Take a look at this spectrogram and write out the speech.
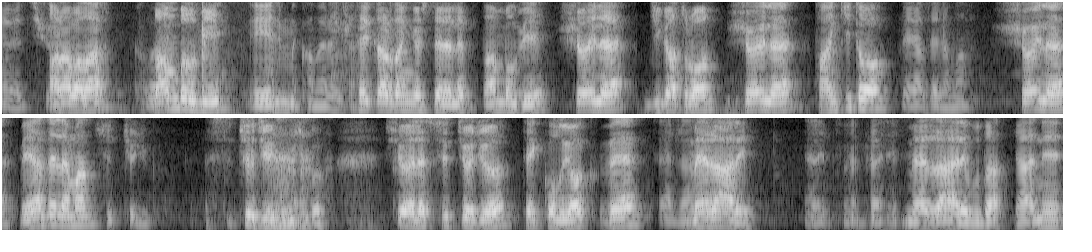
Evet şöyle. arabalar. Bumblebee Eğelim mi kamerayı da? tekrardan gösterelim. Bumblebee. Şöyle Gigatron. Şöyle Tankito. Beyaz eleman. Şöyle Beyaz Eleman. Süt çocuk. Süt çocuğuymuş bu. Şöyle süt çocuğu. Tek kolu yok. Ve Ferrari. Merrari. evet Ferrari. Merrari bu da. Yani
